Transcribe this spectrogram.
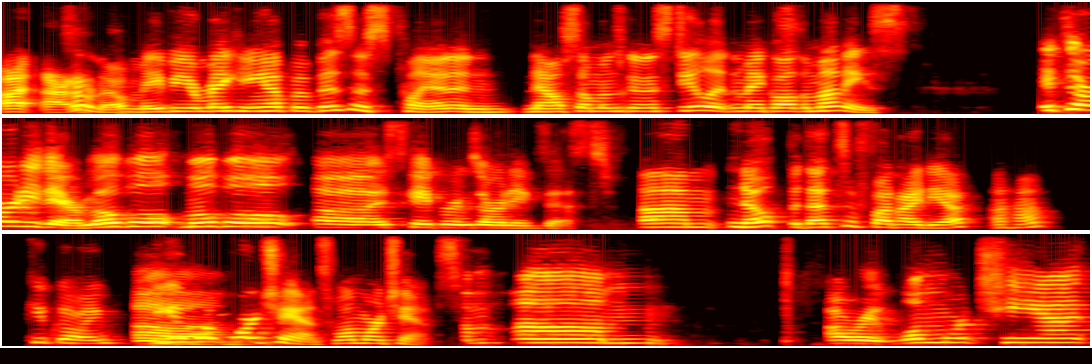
I, I don't know. Maybe you're making up a business plan and now someone's going to steal it and make all the monies. It's already there. Mobile mobile uh, escape rooms already exist. Um, nope, but that's a fun idea. Uh huh. Keep going. You get one Um, more chance. One more chance. Um, um, all right, one more chance.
